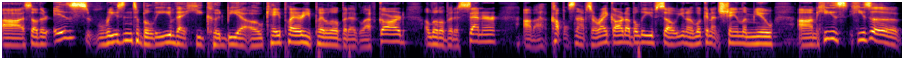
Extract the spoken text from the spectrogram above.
Uh, so there is reason to believe that he could be an okay player. He played a little bit of left guard, a little bit of center, um, a couple snaps of right guard, I believe. So you know, looking at Shane Lemieux, um, he's he's a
